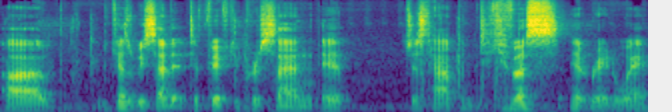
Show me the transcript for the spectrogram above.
uh, because we set it to 50%, it just happened to give us it right away.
